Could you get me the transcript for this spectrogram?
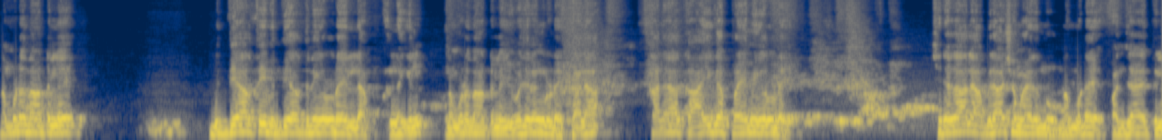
നമ്മുടെ നാട്ടിലെ വിദ്യാർത്ഥി വിദ്യാർത്ഥിനികളുടെ എല്ലാം അല്ലെങ്കിൽ നമ്മുടെ നാട്ടിലെ യുവജനങ്ങളുടെ കല കലാ കായിക പ്രേമികളുടെ ചിരകാല അഭിലാഷമായിരുന്നു നമ്മുടെ പഞ്ചായത്തിൽ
